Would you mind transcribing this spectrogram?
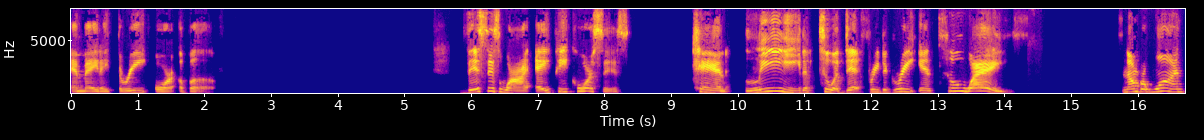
and made a three or above. This is why AP courses can lead to a debt free degree in two ways. Number one,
